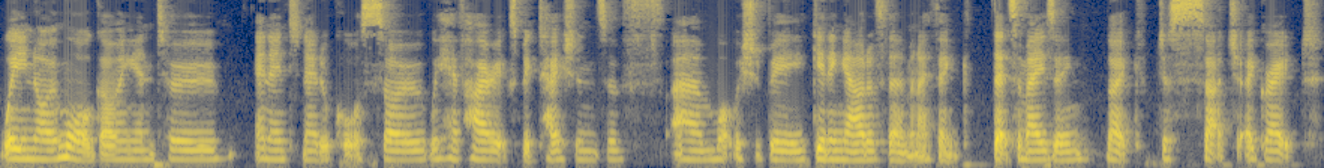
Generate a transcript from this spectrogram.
we know more going into an antenatal course so we have higher expectations of um, what we should be getting out of them and i think that's amazing like just such a great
